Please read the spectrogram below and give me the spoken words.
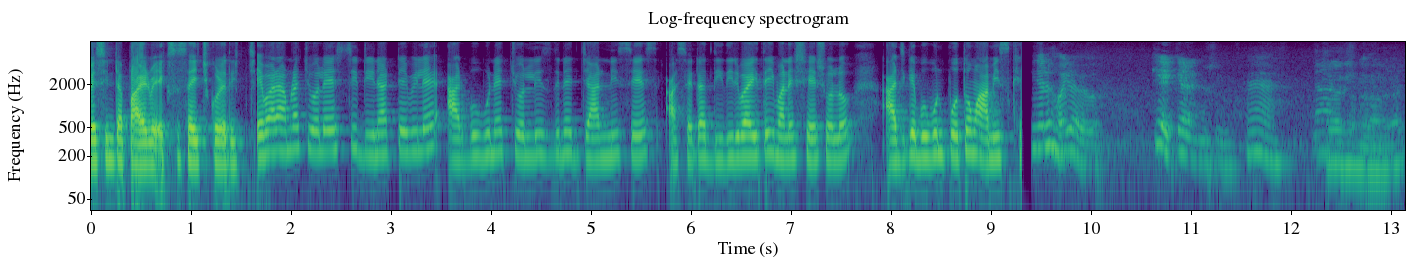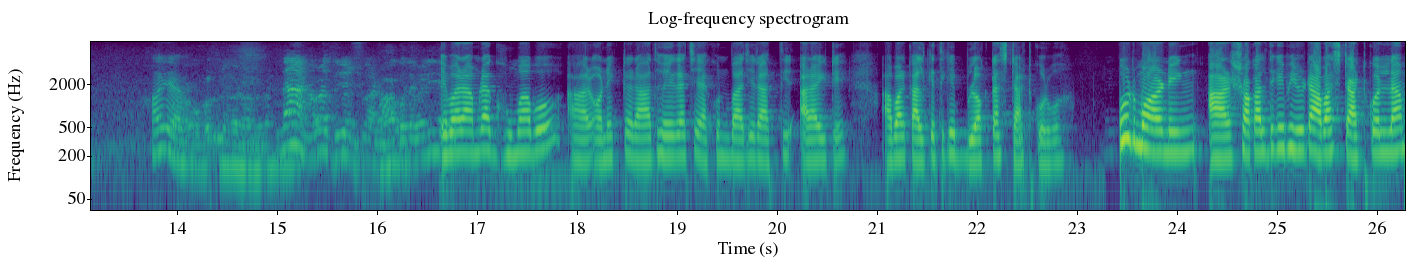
মেশিনটা পায়ের এক্সারসাইজ করে দিচ্ছে। এবার আমরা চলে এসেছি ডিনার টেবিলে আর বুবুনের চল্লিশ দিনের জার্নি শেষ আর সেটা দিদির বাড়িতেই মানে শেষ হলো। আজকে বুবুন প্রথম আমিষ খেয়ে হয়ে যাবে। হ্যাঁ। এবার আমরা ঘুমাবো আর অনেকটা রাত হয়ে গেছে এখন বাজে রাত্রি আড়াইটে। আবার কালকে থেকে ব্লগটা স্টার্ট করব। গুড মর্নিং আর সকাল থেকে ভিডিওটা আবার স্টার্ট করলাম।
